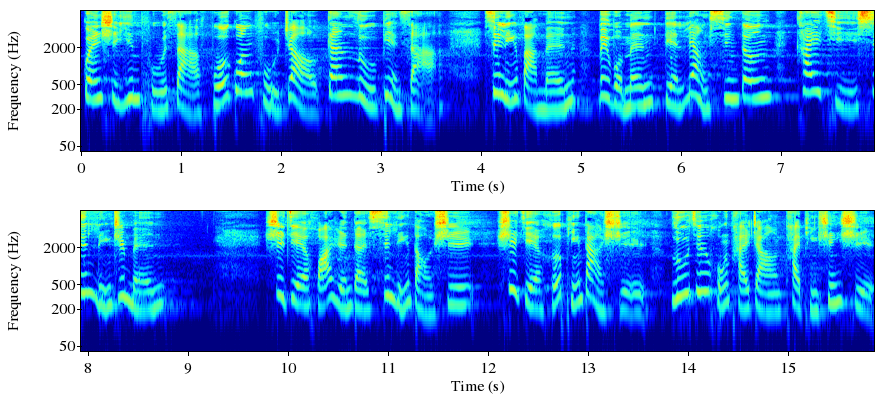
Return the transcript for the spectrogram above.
观世音菩萨佛光普照，甘露遍洒，心灵法门为我们点亮心灯，开启心灵之门。世界华人的心灵导师、世界和平大使卢军宏台长太平绅士，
